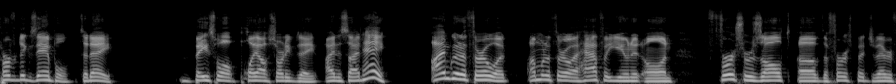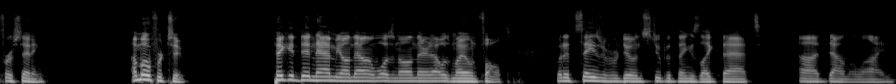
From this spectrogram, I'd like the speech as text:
perfect example today. Baseball playoff starting today. I decide, hey, I'm going to throw a I'm going to throw a half a unit on first result of the first pitch of every first inning. I'm 0 for 2. Pikkit didn't have me on that one, wasn't on there. That was my own fault. But it saves me from doing stupid things like that uh, down the line.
